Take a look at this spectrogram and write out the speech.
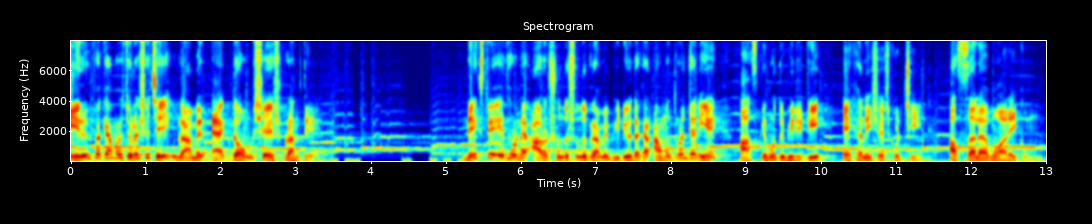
এর ফাঁকে আমরা চলে এসেছি গ্রামের একদম শেষ প্রান্তে। নেক্সট এ ধরনের আরও সুন্দর সুন্দর গ্রামে ভিডিও দেখার আমন্ত্রণ জানিয়ে আজকের মতো ভিডিওটি এখানেই শেষ করছি। আসসালামু আলাইকুম।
